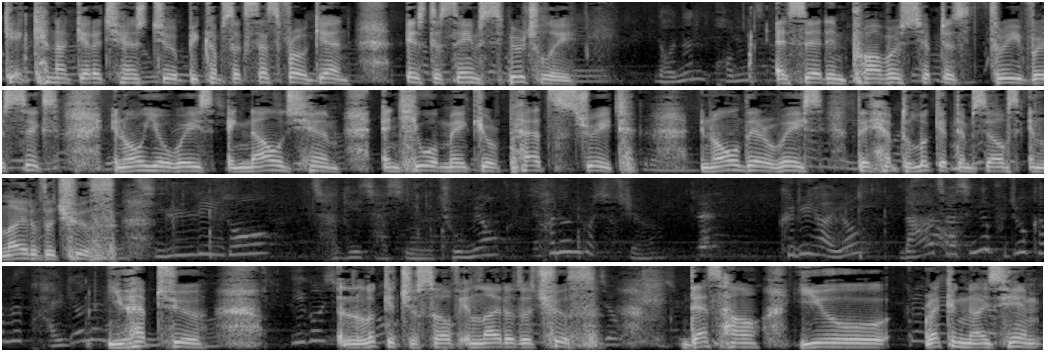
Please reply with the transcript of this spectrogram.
get, cannot get a chance to become successful again. It's the same spiritually. As said in Proverbs chapter 3 verse 6, in all your ways acknowledge him and he will make your paths straight. In all their ways, they have to look at themselves in light of the truth. You have to look at yourself in light of the truth. That's how you recognize Him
